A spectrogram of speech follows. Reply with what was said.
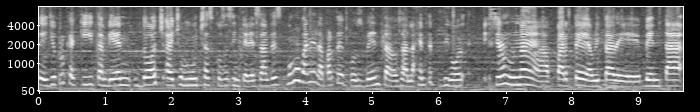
Eh, yo creo que aquí también Dodge ha hecho muchas cosas interesantes. ¿Cómo van en la parte de postventa? O sea, la gente, digo, hicieron una parte ahorita de venta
